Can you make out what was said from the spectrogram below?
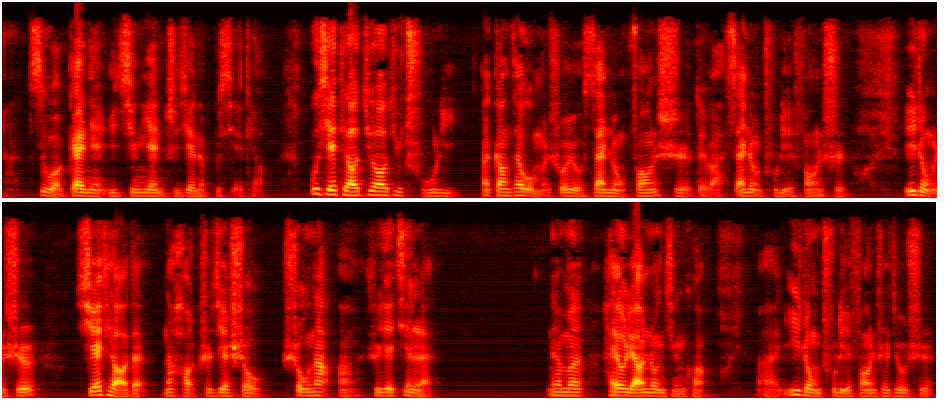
啊，自我概念与经验之间的不协调，不协调就要去处理。那刚才我们说有三种方式，对吧？三种处理方式，一种是协调的，那好，直接收收纳啊，直接进来。那么还有两种情况啊，一种处理方式就是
